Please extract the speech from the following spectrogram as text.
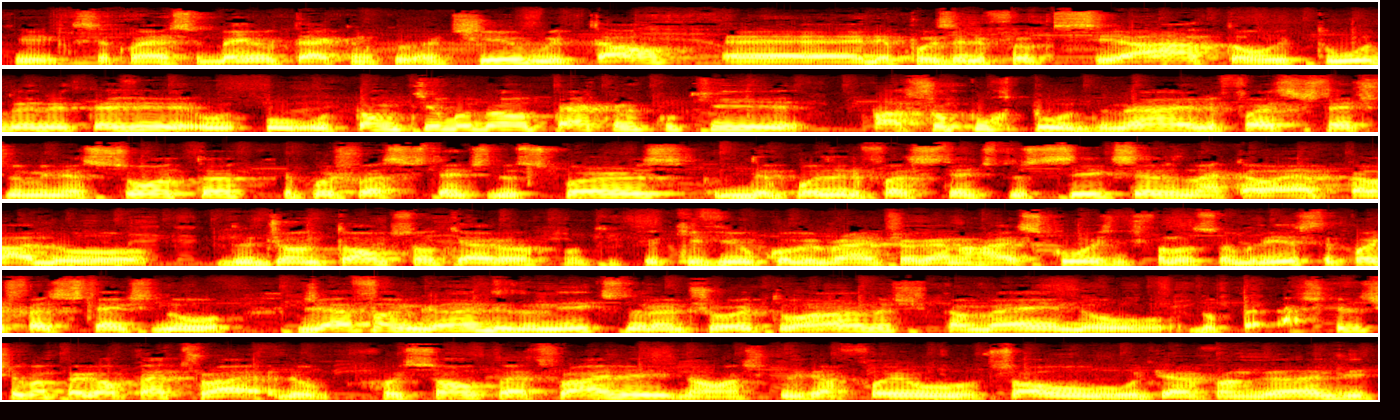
que, que, você conhece bem, o técnico antigo e tal. É, depois ele foi pro Seattle e tudo. Ele teve. O, o, o Tom Thibodeau é o técnico que passou por tudo, né? Ele foi assistente do Minnesota, depois foi assistente do Spurs, depois ele foi assistente do Sixers, naquela época lá do, do John Thompson, que era o que, que viu o Kobe Bryant jogar no high school, a gente falou sobre isso. Depois foi assistente do Jeff Van Gundy do Knicks durante oito anos, também do, do, Acho que ele chegou a pegar o Pat Riley. Foi só o Pat Riley? Não, acho que já foi o, só o Jeff Van Gundy.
